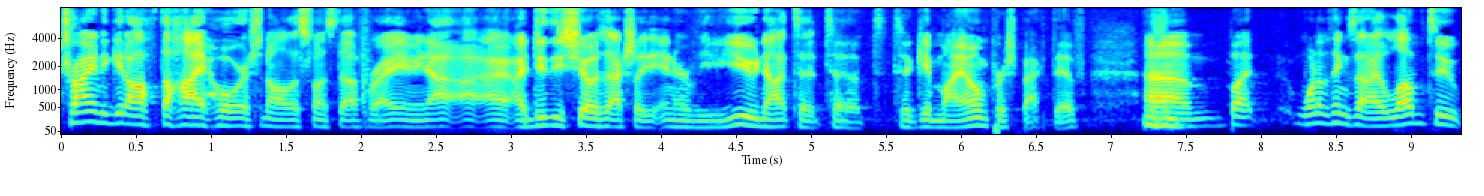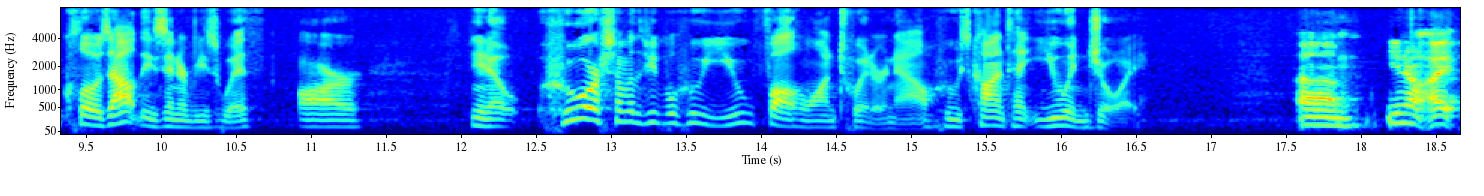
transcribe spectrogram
trying to get off the high horse and all this fun stuff, right? I mean, I, I, I do these shows actually to interview you, not to, to, to give my own perspective. Um, but one of the things that I love to close out these interviews with are, you know, who are some of the people who you follow on Twitter now, whose content you enjoy? you know i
